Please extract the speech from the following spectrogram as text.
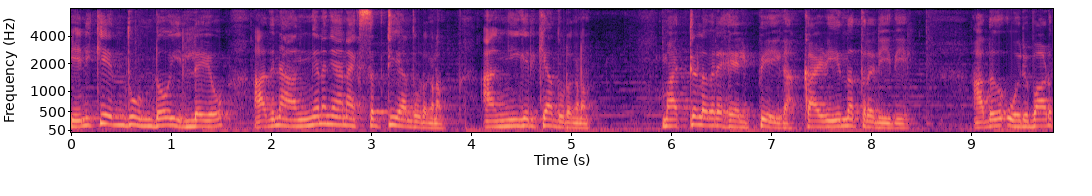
എനിക്ക് എന്തുണ്ടോ ഇല്ലയോ അതിനെ അങ്ങനെ ഞാൻ അക്സെപ്റ്റ് ചെയ്യാൻ തുടങ്ങണം. അംഗീകരിക്കാൻ തുടങ്ങണം. മറ്റുള്ളവരെ ഹെൽപ്പ് ചെയ്യുക കഴിയുന്നത്ര രീതിയിൽ. അത് ഒരുപാട്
